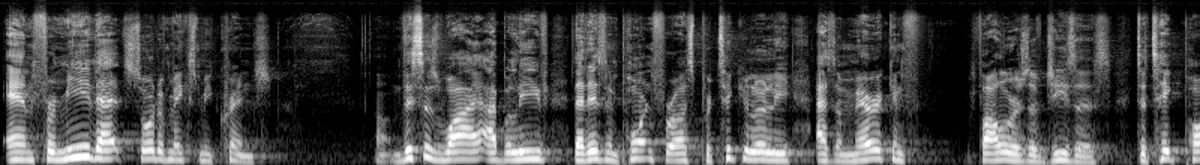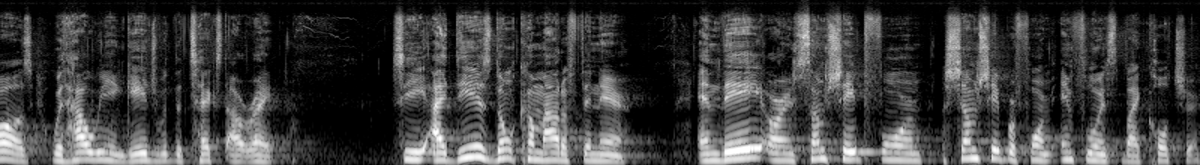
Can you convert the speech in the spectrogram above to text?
And for me, that sort of makes me cringe. Um, this is why I believe that it is important for us, particularly as American followers of Jesus, to take pause with how we engage with the text outright. See, ideas don't come out of thin air, and they are in some shape form, some shape or form influenced by culture.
